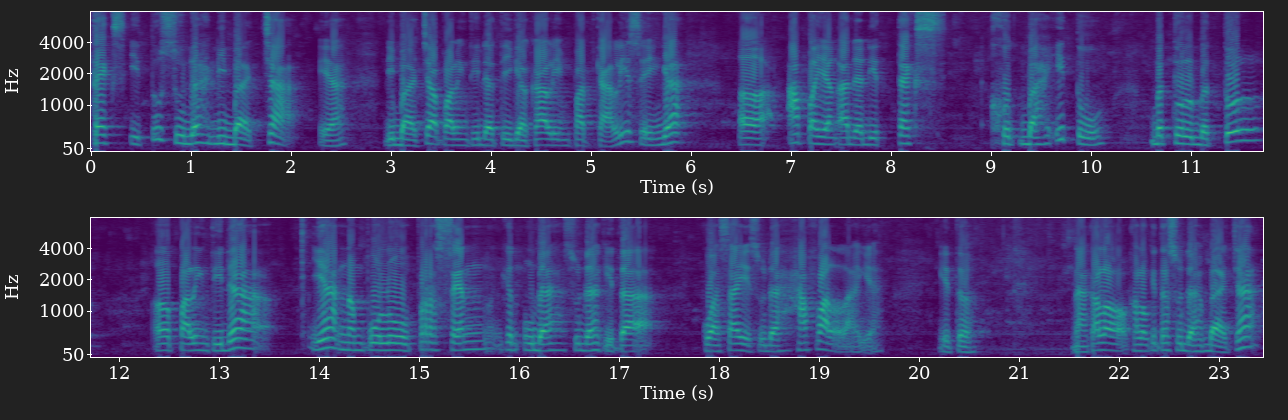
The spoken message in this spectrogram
teks itu sudah dibaca ya, dibaca paling tidak tiga kali empat kali sehingga uh, apa yang ada di teks khutbah itu betul-betul uh, paling tidak ya 60% udah sudah kita kuasai, sudah hafal lah ya. Gitu. Nah, kalau kalau kita sudah baca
